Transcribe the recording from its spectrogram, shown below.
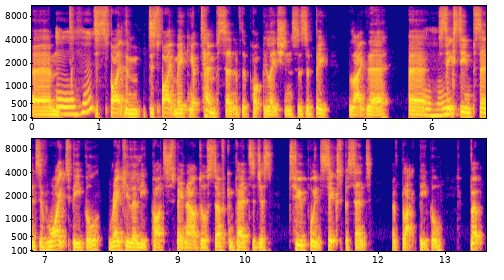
Um, mm-hmm. Despite them, despite making up ten percent of the population, so there's a big lag there. Uh, mm-hmm. 16% of white people regularly participate in outdoor stuff compared to just 2.6% of black people. But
